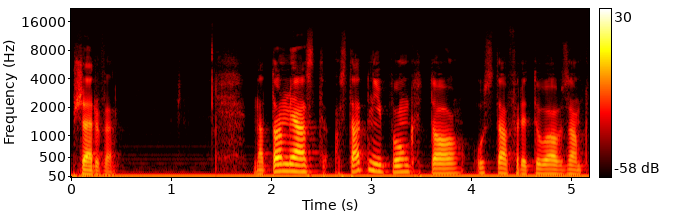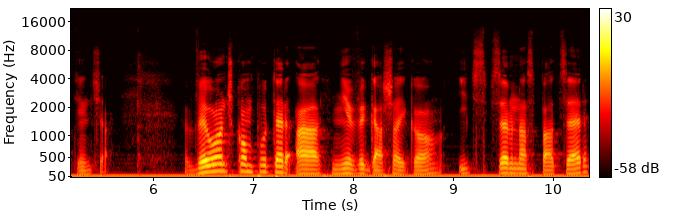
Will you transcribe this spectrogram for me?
przerwę. Natomiast ostatni punkt to ustaw rytuał zamknięcia. Wyłącz komputer, a nie wygaszaj go. Idź z psem na spacer.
